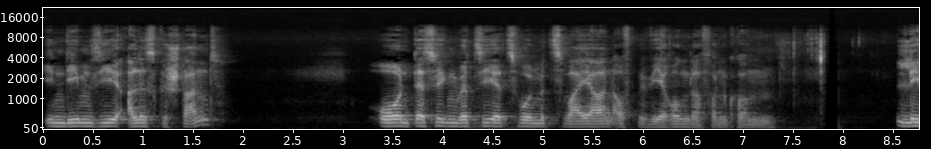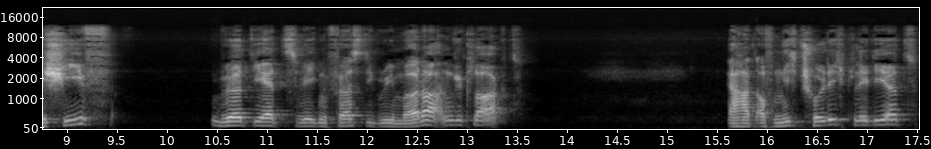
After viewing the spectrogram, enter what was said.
in dem sie alles gestand. Und deswegen wird sie jetzt wohl mit zwei Jahren auf Bewährung davon kommen. Le Chiffre wird jetzt wegen First Degree Murder angeklagt. Er hat auf nicht schuldig plädiert.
